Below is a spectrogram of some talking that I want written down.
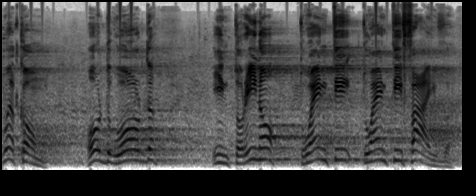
welcome all the world in Torino 2025.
